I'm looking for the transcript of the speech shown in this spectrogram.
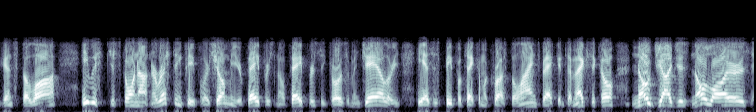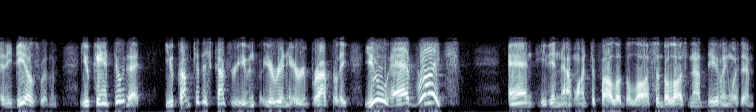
against the law. He was just going out and arresting people or show me your papers, no papers. He throws them in jail or he, he has his people take them across the lines back into Mexico. No judges, no lawyers, and he deals with them. You can't do that. You come to this country, even though you're in here improperly, you have rights. And he did not want to follow the law, so the law's not dealing with him.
